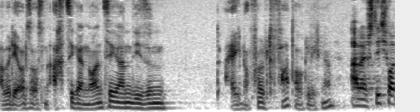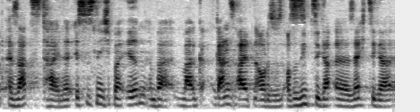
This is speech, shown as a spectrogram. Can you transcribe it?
Aber die Autos aus den 80er, 90ern, die sind eigentlich noch voll fahrtauglich. Ne? Aber Stichwort Ersatzteile, ist es nicht bei, irgend, bei, bei ganz alten Autos, also 70er, äh, 60er,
